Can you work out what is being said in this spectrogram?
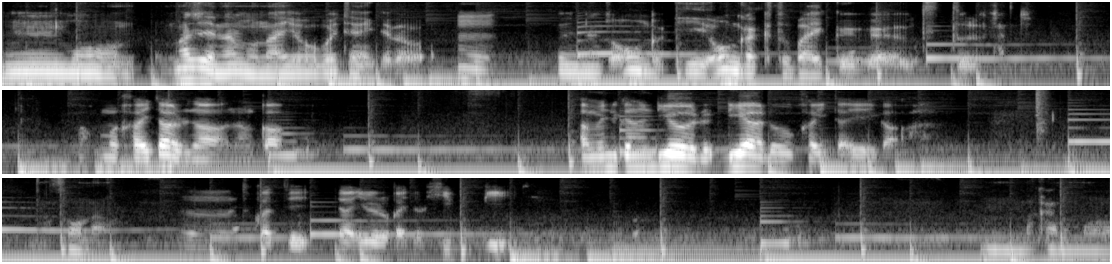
うん、もう、マジで何も内容覚えてないけど、うん。なんか音楽、いい音楽とバイクが映っとる感じ。あほんま書いてあるな、なんか。アメリカのリアルリアルを書いた映画。そうなの。うん、とかって、いろいろ書いてある。ヒッピうん、だからも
